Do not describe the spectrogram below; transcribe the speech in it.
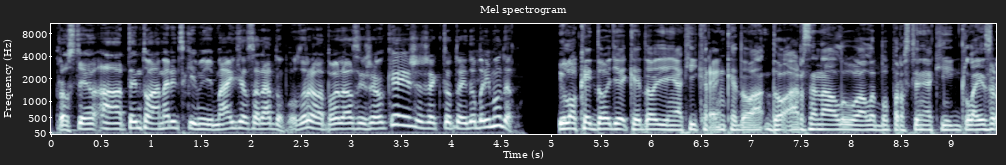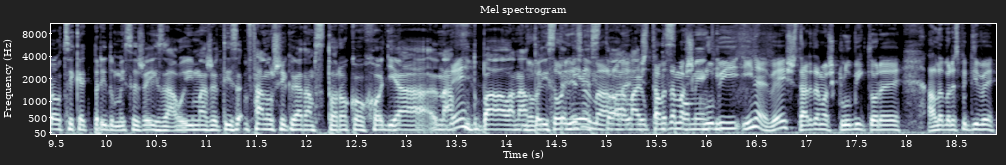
Proste a tento americký majiteľ sa na to pozrel a povedal si, že OK, že, že toto je dobrý model. Ilo, keď dojde, keď dojde nejaký krenke do, do Arsenálu, alebo proste nejakí Glazerovci, keď prídu, myslíš, že ich zaujíma, že tí fanúšikovia tam 100 rokov chodia na ne, futbal a na no, to isté to miesto a majú tam, tam máš kluby iné, vieš, stále tam máš kluby, ktoré, alebo respektíve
